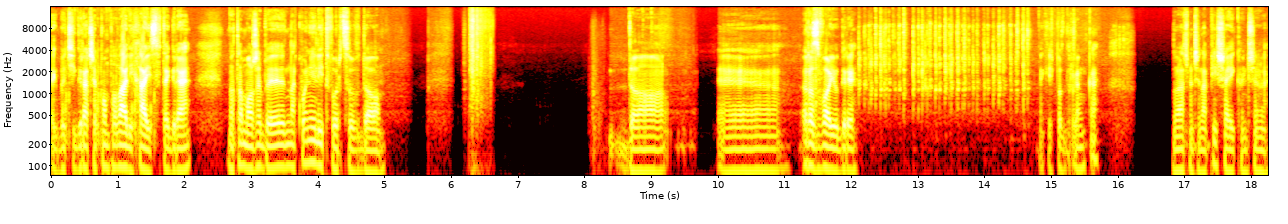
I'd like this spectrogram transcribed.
jakby ci gracze pompowali hajs w tę grę, no to może by nakłonili twórców do do e, rozwoju gry. Jakieś pozdrowionka? Zobaczmy, czy napiszę i kończymy.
